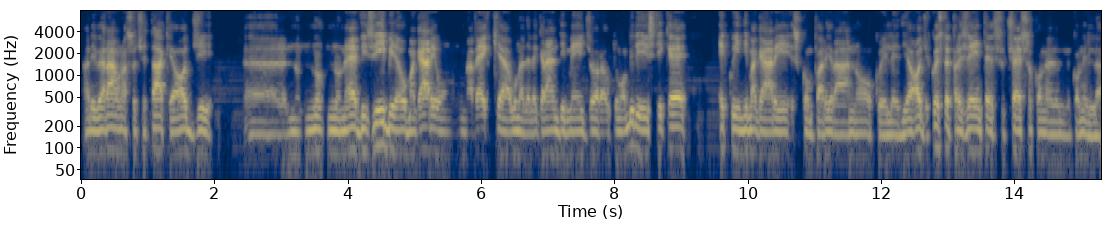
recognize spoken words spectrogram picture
arriverà una società che oggi eh, non, non è visibile o magari un, una vecchia, una delle grandi major automobilistiche e quindi magari scompariranno quelle di oggi. Questo è presente, è successo con, il, con, il,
